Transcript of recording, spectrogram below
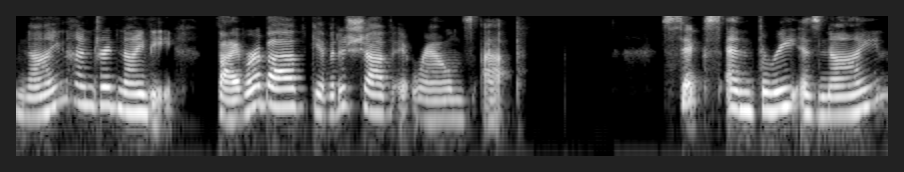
990. 5 or above, give it a shove, it rounds up. 6 and 3 is 9.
